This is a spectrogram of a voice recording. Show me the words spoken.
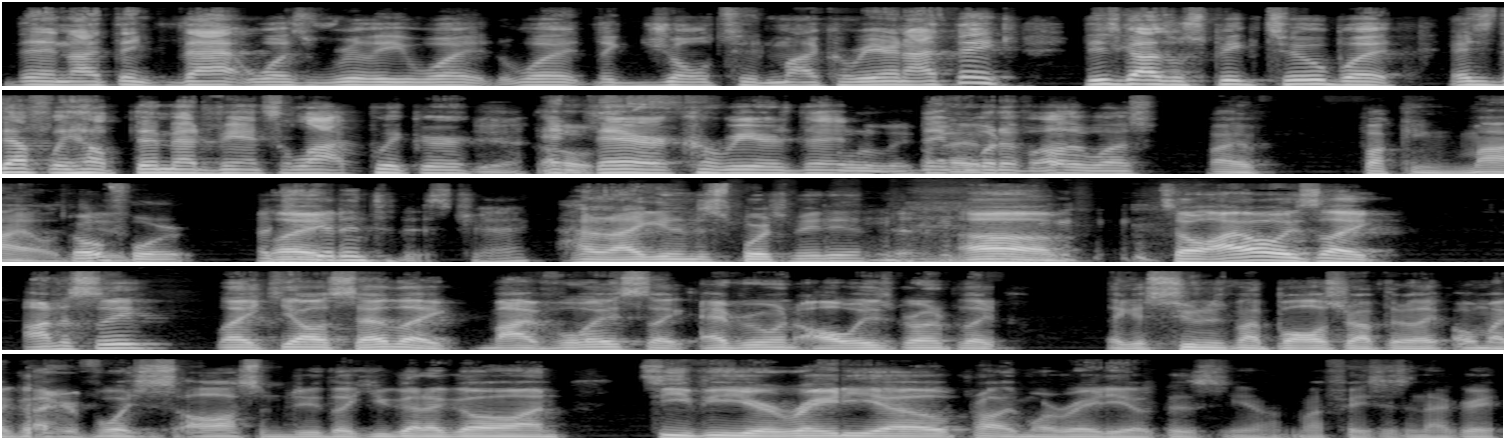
then I think that was really what what like jolted my career. And I think these guys will speak too, but it's definitely helped them advance a lot quicker Yeah. in Oh. their career than Totally. they would have otherwise. by a fucking mile. go dude. for it. How'd Like- you get into this, Jack? How did I get into sports media? um, so I always like, honestly, like y'all said, like my voice, like everyone always growing up, like, like as soon as my balls drop, they're like, "Oh my god, your voice is awesome, dude! Like you got to go on TV or radio, probably more radio because you know my face isn't that great.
